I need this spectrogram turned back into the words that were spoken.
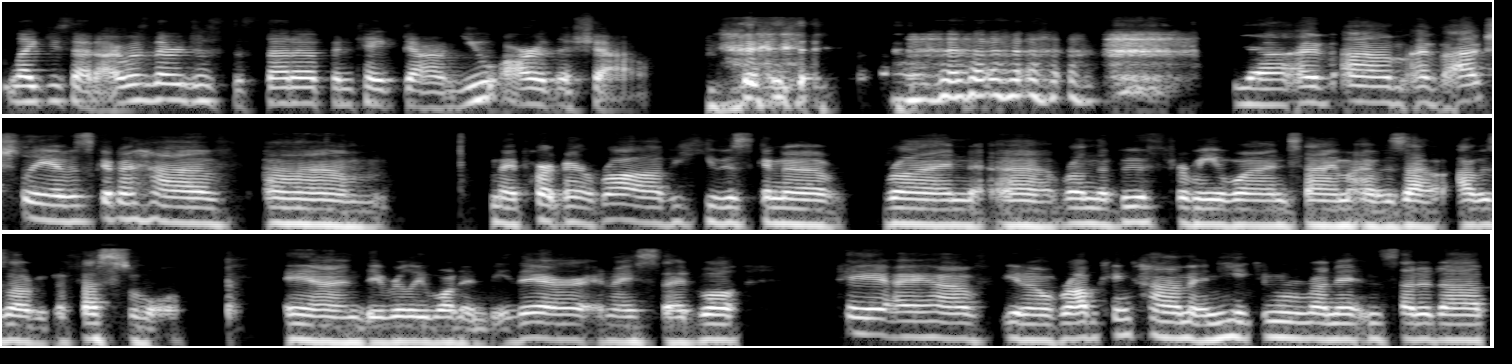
like you said, I was there just to set up and take down. You are the show. Yeah, I've um I've actually I was gonna have um my partner Rob, he was gonna run uh run the booth for me one time. I was out I was out at a festival and they really wanted me there. And I said, Well, hey, I have, you know, Rob can come and he can run it and set it up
